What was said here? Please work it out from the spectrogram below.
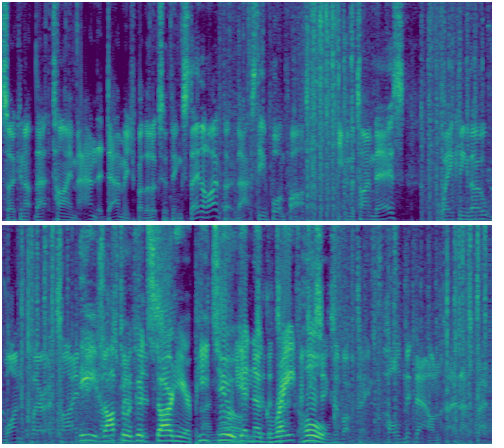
soaking up that time and the damage by the looks of things. Staying alive though, that's the important part. Keeping the time theirs. Awakening though, one player at a time. Here Thieves off to a good start here. P2 getting a great hold. 56 of Octane, holding it down, and that's bad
